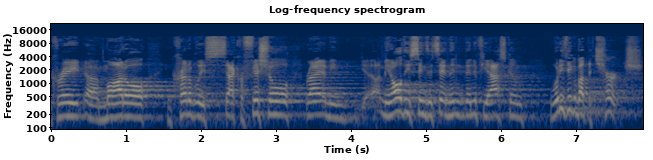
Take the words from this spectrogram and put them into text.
great uh, model, incredibly sacrificial, right? I mean, I mean, all these things they say. And then, then if you ask them, what do you think about the church?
